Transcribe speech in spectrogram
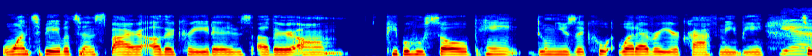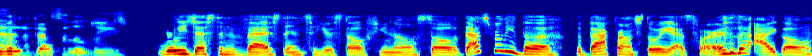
want to be able to inspire other creatives, other um, people who sew, paint, do music, who, whatever your craft may be, to Yeah, really just absolutely. really just invest into yourself, you know. So that's really the the background story as far as I go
